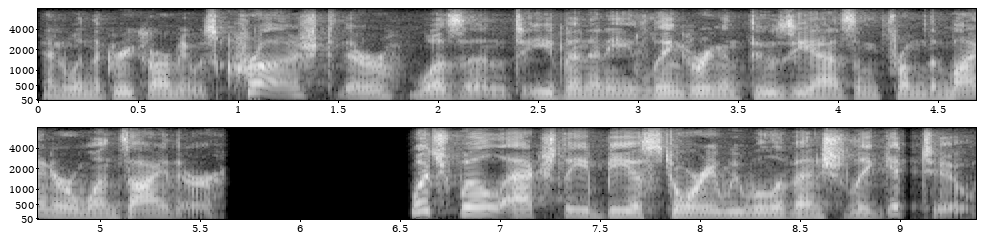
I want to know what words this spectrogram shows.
and when the Greek army was crushed, there wasn't even any lingering enthusiasm from the minor ones either. Which will actually be a story we will eventually get to.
